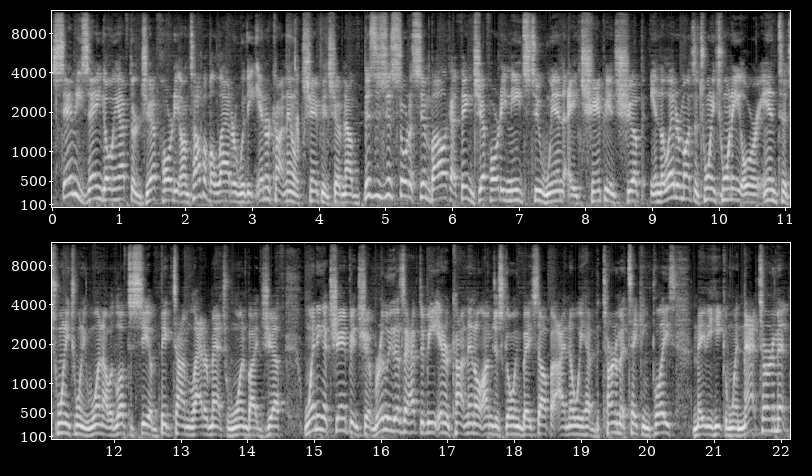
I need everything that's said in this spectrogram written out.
Sami Zayn going after Jeff Hardy on top of a ladder with the Intercontinental Championship. Now, this is just sort of symbolic. I think Jeff Hardy needs to win a championship in the later months of 2020 or into 2021. I would love to see a big-time ladder match won by Jeff. Winning a championship really doesn't have to be Intercontinental. I'm just going based off. I know we have the tournament taking place. Maybe he can win that tournament.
